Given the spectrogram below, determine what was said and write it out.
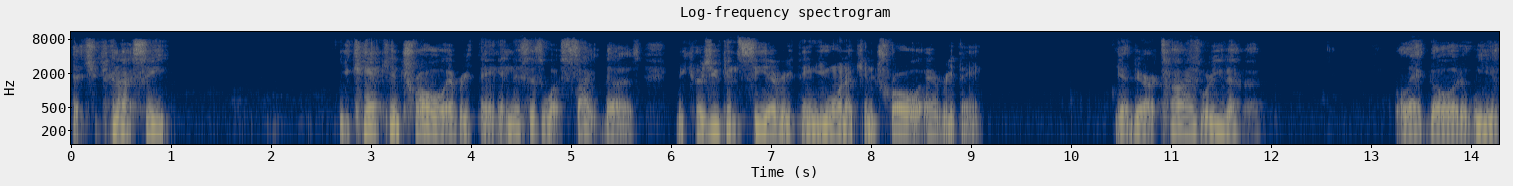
that you cannot see. You can't control everything. And this is what sight does. Because you can see everything, you want to control everything. Yet there are times where you got to let go of the wheel.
